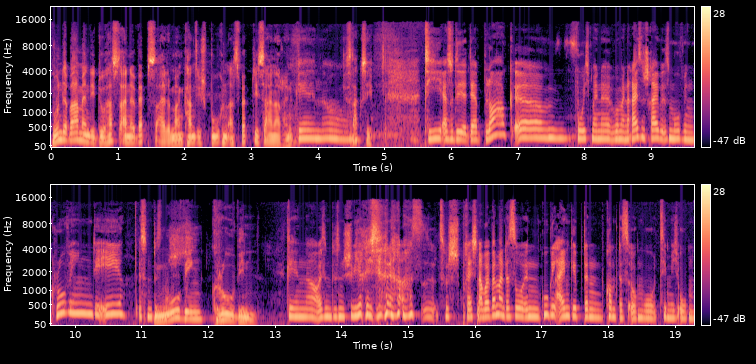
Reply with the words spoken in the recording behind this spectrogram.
Wunderbar, Mandy. Du hast eine Webseite. Man kann dich buchen als Webdesignerin. Genau. Sag sie. Die, also die, der Blog, ähm, wo ich meine, wo meine Reisen schreibe, ist movinggrooving.de. Ist ein bisschen Moving Groovin. Genau, ist ein bisschen schwierig auszusprechen. Aber wenn man das so in Google eingibt, dann kommt das irgendwo ziemlich oben.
